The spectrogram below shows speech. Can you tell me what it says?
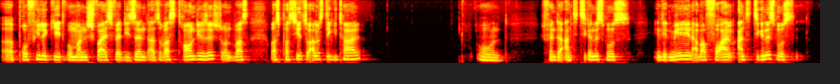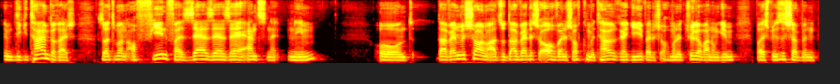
äh, Profile geht, wo man nicht weiß, wer die sind. Also was trauen die sich und was, was passiert so alles digital. Und ich finde Antiziganismus in den Medien, aber vor allem Antiziganismus im digitalen Bereich sollte man auf jeden Fall sehr, sehr, sehr ernst ne nehmen. Und da werden wir schauen. Also da werde ich auch, wenn ich auf Kommentare reagiere, werde ich auch mal eine Triggerwarnung geben, weil ich mir sicher bin,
